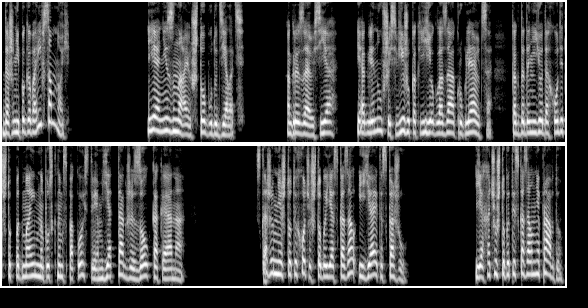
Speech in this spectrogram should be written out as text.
даже не поговорив со мной? Я не знаю, что буду делать. Огрызаюсь я и, оглянувшись, вижу, как ее глаза округляются, когда до нее доходит, что под моим напускным спокойствием я так же зол, как и она. Скажи мне, что ты хочешь, чтобы я сказал, и я это скажу. «Я хочу, чтобы ты сказал мне правду»,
